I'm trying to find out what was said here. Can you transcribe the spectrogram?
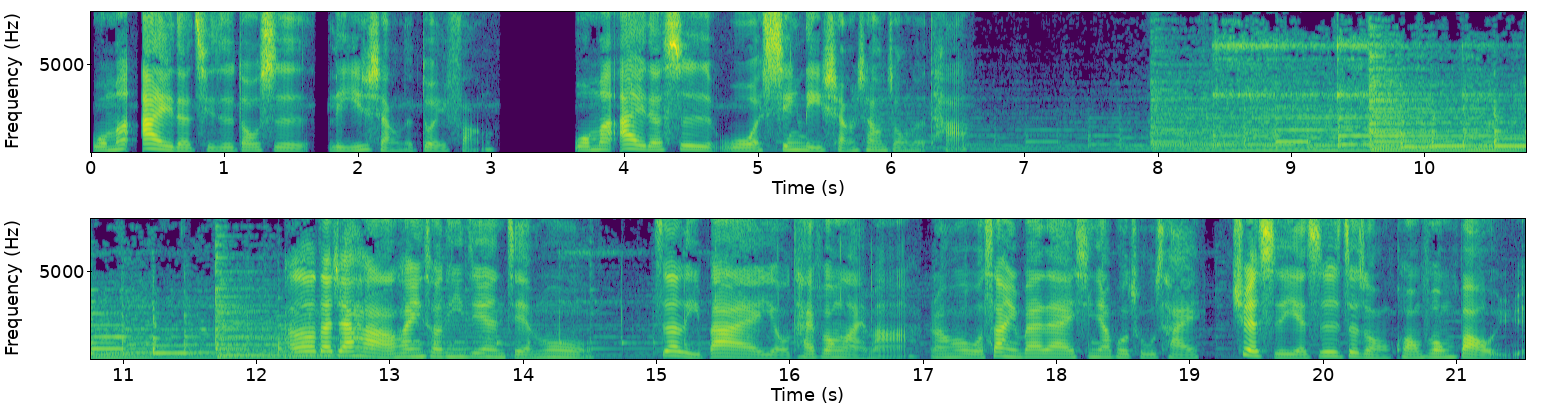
我们爱的其实都是理想的对方，我们爱的是我心里想象中的他。Hello，大家好，欢迎收听今天的节目。这礼拜有台风来嘛？然后我上礼拜在新加坡出差，确实也是这种狂风暴雨，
